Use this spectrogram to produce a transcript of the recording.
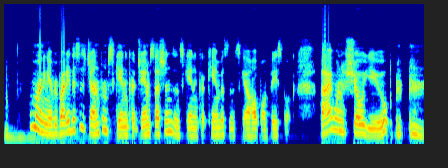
Good morning, everybody. This is Jen from Scan and Cut Jam Sessions and Scan and Cut Canvas and Scal Help on Facebook. I want to show you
